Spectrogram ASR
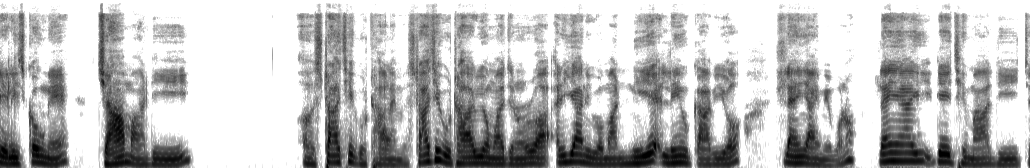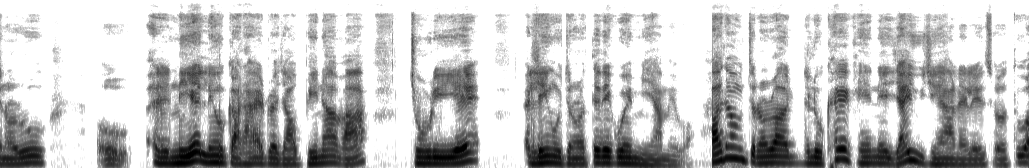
telescope နဲ့ဂျားမှာဒီဟို star shape ကိုထားလိုက်မယ် star shape ကိုထားပြီးတော့မှကျွန်တော်တို့ကအဲ့ဒီကနေပေါ်မှာနေရဲ့အလင်းကိုကာပြီးတော့လှမ်းရိုက်မယ်ပေါ့နော်လှမ်းရိုက်တဲ့အချိန်မှာဒီကျွန်တော်တို့ဟိုအဲနေရဲ့အလင်းကိုကာထားတဲ့အတွက်ကြောင့်ဘေးနားကဂျိုရီရဲ့အလင်းကိုကျွန်တော်တဲတဲကွဲမြင်ရမယ်ပေါ့။ဒါကြောင့်ကျွန်တော်တို့ကဒီလိုခက်ခဲနဲ့ရိုက်ယူခြင်းရတယ်လေဆိုတော့ तू က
